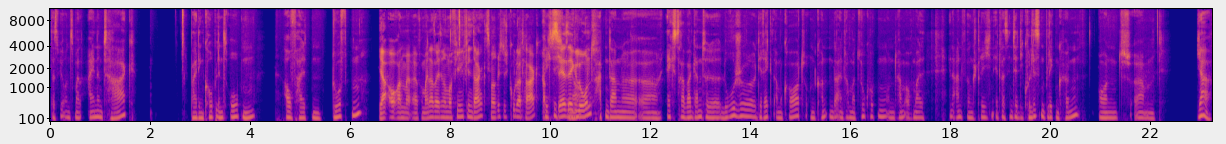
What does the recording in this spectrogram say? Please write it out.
dass wir uns mal einen Tag bei den Koblenz Open aufhalten durften. Ja, auch an, äh, von meiner Seite nochmal vielen, vielen Dank. Es war ein richtig cooler Tag. Hat Richtig, sehr, sehr genau. gelohnt. Hatten da eine äh, extravagante Loge direkt am Court und konnten da einfach mal zugucken und haben auch mal in Anführungsstrichen etwas hinter die Kulissen blicken können. Und ähm, ja,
